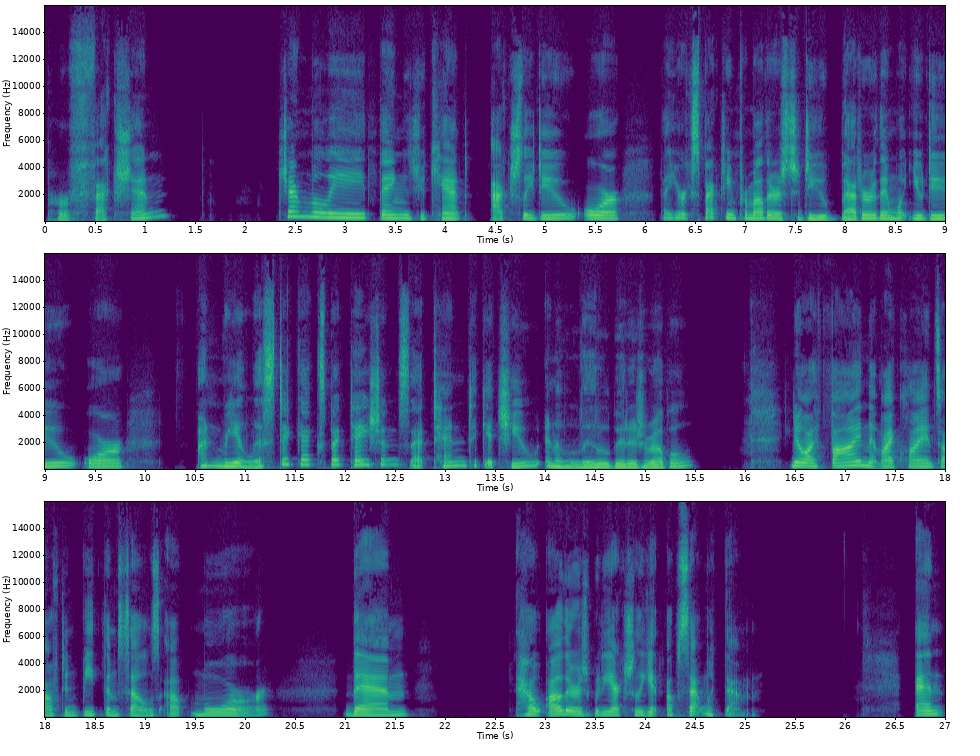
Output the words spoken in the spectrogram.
perfection, generally things you can't actually do or that you're expecting from others to do better than what you do or unrealistic expectations that tend to get you in a little bit of trouble. You know, I find that my clients often beat themselves up more than how others would actually get upset with them. And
